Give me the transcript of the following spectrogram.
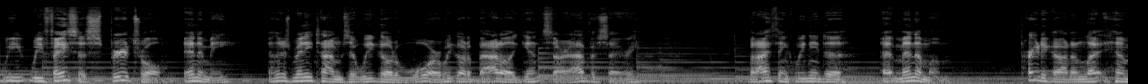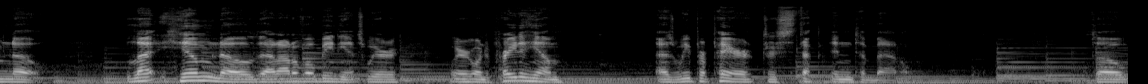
we we face a spiritual enemy, and there's many times that we go to war, we go to battle against our adversary. But I think we need to, at minimum, pray to God and let Him know. Let Him know that out of obedience, we're we're going to pray to Him as we prepare to step into battle. So,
